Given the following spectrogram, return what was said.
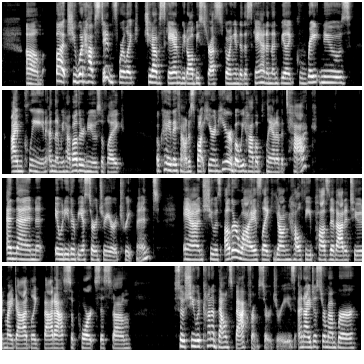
Um, but she would have stints where like she'd have a scan, we'd all be stressed going into the scan, and then be like, great news, I'm clean. And then we'd have other news of like, okay, they found a spot here and here, but we have a plan of attack. And then it would either be a surgery or a treatment. And she was otherwise like young, healthy, positive attitude. My dad, like badass support system. So she would kind of bounce back from surgeries. And I just remember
